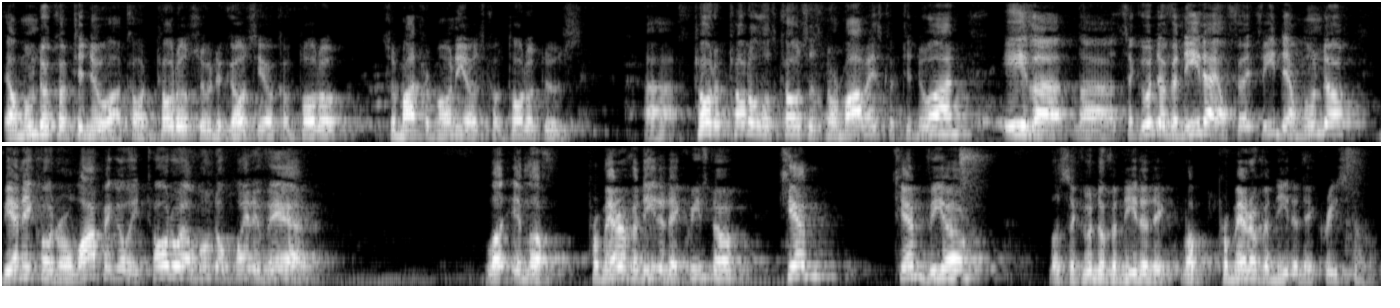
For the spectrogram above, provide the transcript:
el mundo continúa con todo su negocio, con todo sus matrimonios, con todos tus, uh, todo, todas las cosas normales continúan y la, segunda venida, el fin del mundo, viene con relámpago y todo el mundo puede ver. en la primera venida de Cristo, ¿quién, quién vio la segunda venida de, la primera venida de Cristo?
